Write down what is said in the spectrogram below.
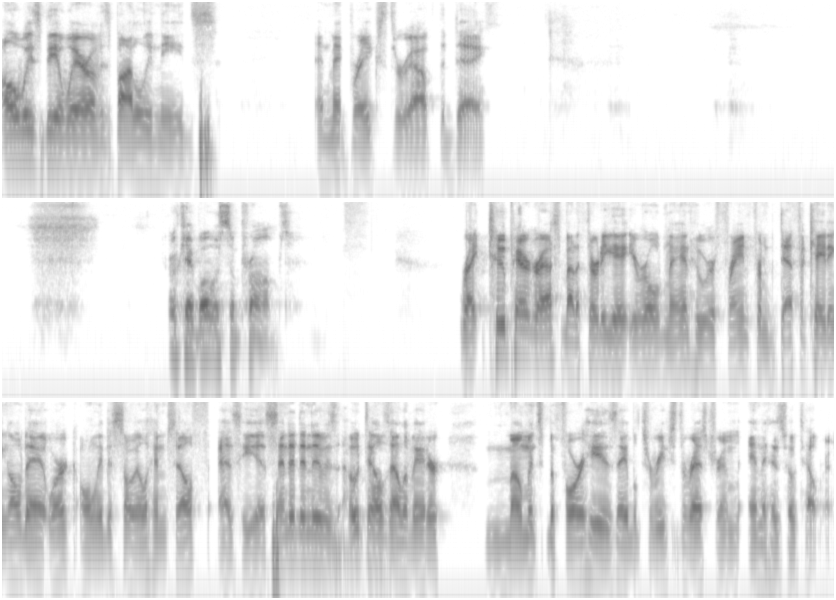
always be aware of his bodily needs and make breaks throughout the day. Okay, what was the prompt? Write two paragraphs about a 38 year old man who refrained from defecating all day at work only to soil himself as he ascended into his hotel's elevator moments before he is able to reach the restroom in his hotel room.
